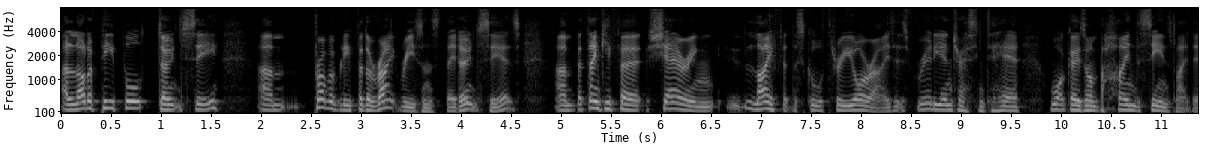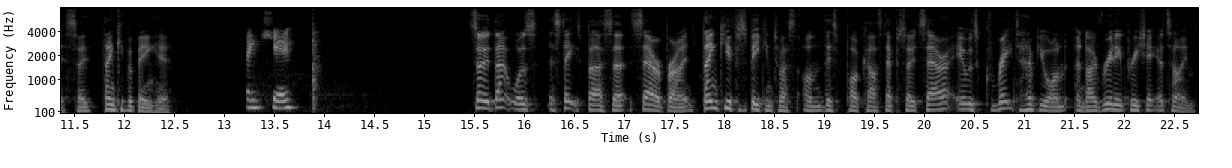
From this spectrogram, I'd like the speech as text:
a lot of people don't see. Um, probably for the right reasons, they don't see it. Um, but thank you for sharing life at the school through your eyes. It's really interesting to hear what goes on behind the scenes like this. So thank you for being here. Thank you. So that was Estates Bursar Sarah Bryant. Thank you for speaking to us on this podcast episode, Sarah. It was great to have you on, and I really appreciate your time.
